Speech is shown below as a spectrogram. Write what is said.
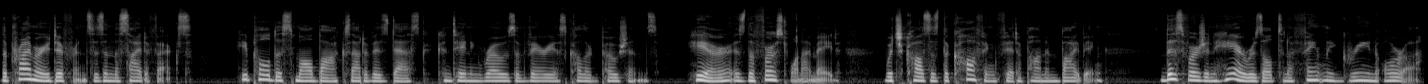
The primary difference is in the side effects. He pulled a small box out of his desk containing rows of various colored potions. Here is the first one I made, which causes the coughing fit upon imbibing. This version here results in a faintly green aura.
